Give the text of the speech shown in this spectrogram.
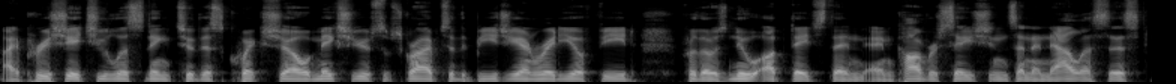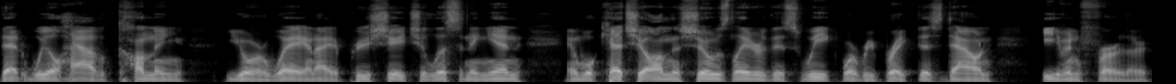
I appreciate you listening to this quick show. Make sure you're subscribed to the BGN radio feed for those new updates and, and conversations and analysis that we'll have coming your way. And I appreciate you listening in. And we'll catch you on the shows later this week where we break this down even further.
